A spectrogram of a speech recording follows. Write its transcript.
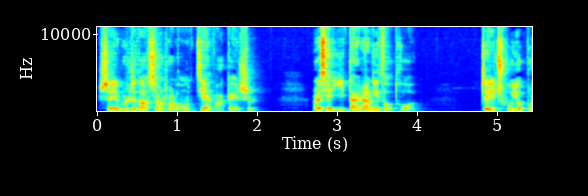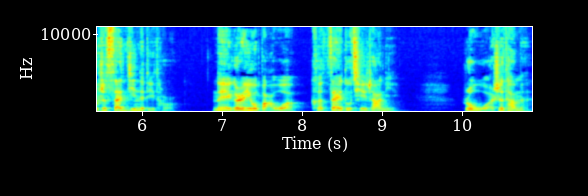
谁不知道项少龙剑法盖世？而且一旦让你走脱，这处又不是三晋的地头，哪个人有把握可再度擒杀你？若我是他们，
